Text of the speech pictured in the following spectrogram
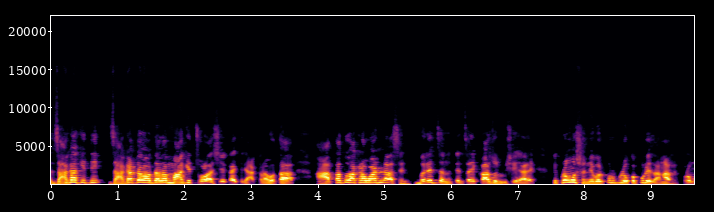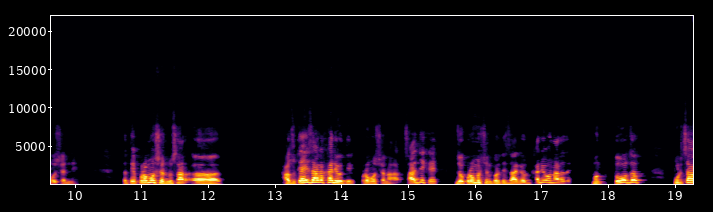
जागा किती? जागा तर दादा मागे सोळाशे काहीतरी आकडा होता. आता तो आकडा वाढला असेल. बरेच जण. त्यांचा एक अजून विषय आहे की प्रमोशनने भरपूर लोक पुढे जाणार प्रमोशनने तर ते प्रमोशननुसार अं, अजून त्याही जागा खाली होतील. प्रमोशन साहजिक आहे. जो प्रमोशन करतो त्या जागेवर खाली होणारच आहे. मग तो जर पुढचा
